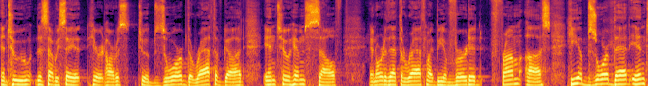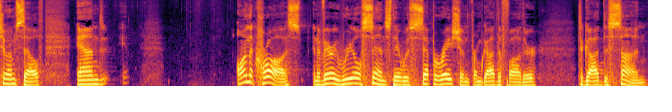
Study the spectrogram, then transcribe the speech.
And to, this is how we say it here at Harvest, to absorb the wrath of God into himself in order that the wrath might be averted from us. He absorbed that into himself. And on the cross, in a very real sense, there was separation from God the Father to God the Son.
